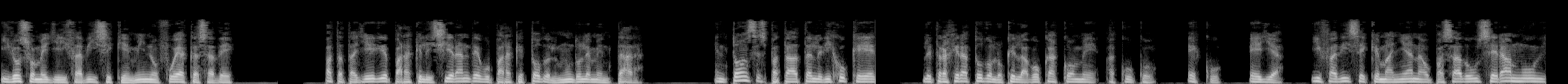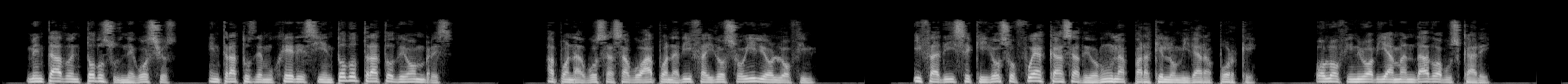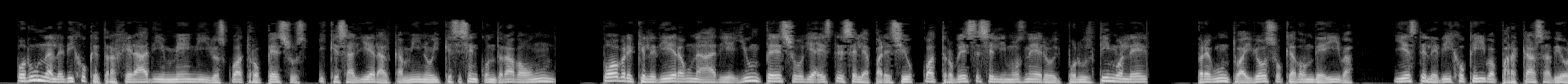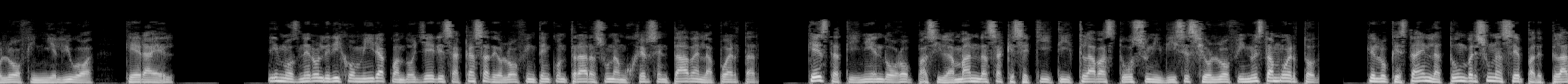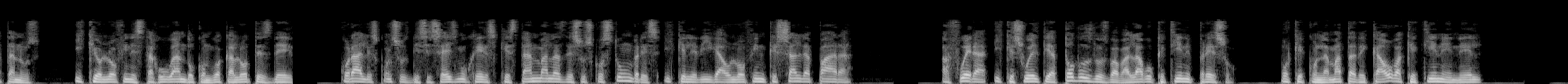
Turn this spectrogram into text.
Hiroso dice que Mino fue a casa de Patatayere para que le hicieran debo para que todo el mundo le mentara. Entonces Patata le dijo que le trajera todo lo que la boca come a Cuco, Ecu, ella, Ifa dice que mañana o pasado será muy mentado en todos sus negocios, en tratos de mujeres y en todo trato de hombres. Aponagosa Sawa Aponadifa Iroso y Olofin. Ifa dice que Iroso fue a casa de Oruna para que lo mirara porque Olofin lo había mandado a buscar. Por una le dijo que trajera a Diemeni y los cuatro pesos y que saliera al camino y que si se encontraba un pobre que le diera una adie y un peso y a este se le apareció cuatro veces el limosnero y por último le preguntó a Iroso que a dónde iba, y este le dijo que iba para casa de Olofin y Eliua, que era él. Limosnero le dijo mira cuando llegues a casa de Olofin te encontrarás una mujer sentada en la puerta, que está tiñendo ropas y la mandas a que se quite y clavas tu oso y dices que Olofin no está muerto, que lo que está en la tumba es una cepa de plátanos, y que Olofin está jugando con guacalotes de corales con sus dieciséis mujeres que están malas de sus costumbres y que le diga a Olofin que salga para afuera y que suelte a todos los babalabo que tiene preso, porque con la mata de caoba que tiene en él,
